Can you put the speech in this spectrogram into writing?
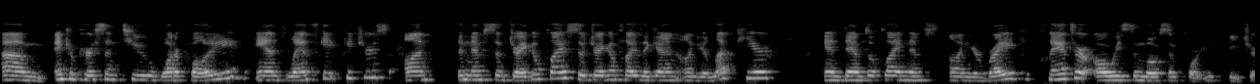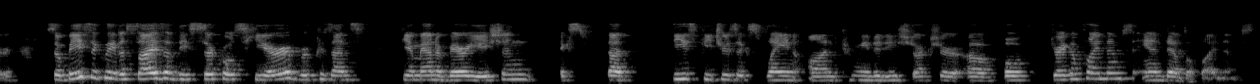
um, in comparison to water quality and landscape features on the nymphs of dragonflies. So dragonflies again on your left here and damselfly nymphs on your right. Plants are always the most important feature. So basically the size of these circles here represents the amount of variation that these features explain on community structure of both dragonfly nymphs and damselfly nymphs.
